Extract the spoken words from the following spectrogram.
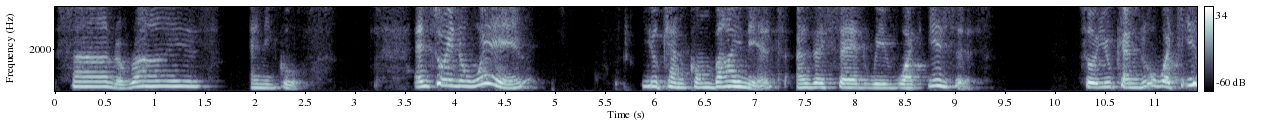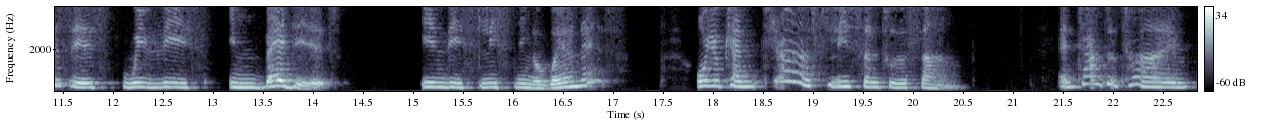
Sound arises and it goes. And so, in a way, you can combine it, as I said, with what is this. So, you can do what is this with this embedded in this listening awareness, or you can just listen to the sound. And time to time,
